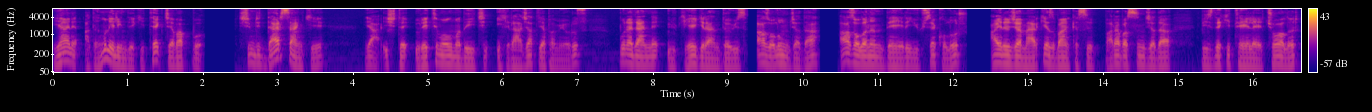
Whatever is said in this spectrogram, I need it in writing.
Yani adamın elindeki tek cevap bu. Şimdi dersen ki ya işte üretim olmadığı için ihracat yapamıyoruz. Bu nedenle ülkeye giren döviz az olunca da az olanın değeri yüksek olur. Ayrıca Merkez Bankası para basınca da bizdeki TL çoğalır,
